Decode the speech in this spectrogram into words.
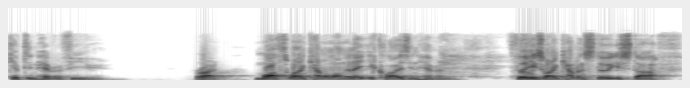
kept in heaven for you. Right? Moths won't come along and eat your clothes in heaven. Thieves won't come and steal your stuff.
